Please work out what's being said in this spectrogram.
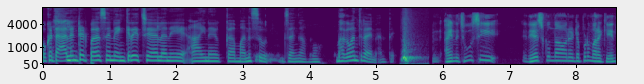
ఒక టాలెంటెడ్ పర్సన్ ఎంకరేజ్ చేయాలనే ఆయన యొక్క మనసు. నిజంగా అమ్మో. భగవంతుడు ఆయన అంతే. ఆయన చూసి నేర్చుకుందాం అనేటప్పుడు మనకి ఏం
